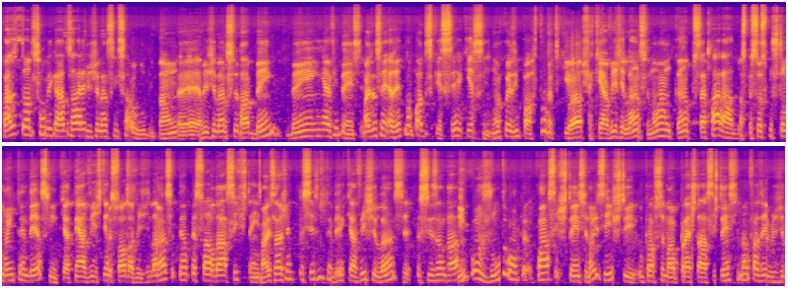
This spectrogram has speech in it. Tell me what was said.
quase todos são ligados à área de vigilância em saúde. Então, é, a vigilância está bem, bem em evidência. Mas, assim, a gente não pode esquecer que, assim, uma coisa importante que eu acho é que a vigilância não é um campo separado. As pessoas costumam entender, assim, que tem, a, tem o pessoal da vigilância tem o pessoal da assistência. Mas a gente precisa entender que a vigilância precisa andar em conjunto com, com a assistência. Não existe o profissional prestar assistência e não fazer vigilância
